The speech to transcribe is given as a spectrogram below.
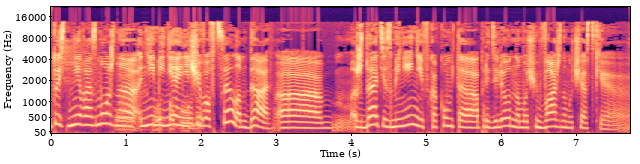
то есть невозможно, не вот меняя поводу... ничего в целом, да, э, ждать изменений в каком-то определенном очень важном участке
